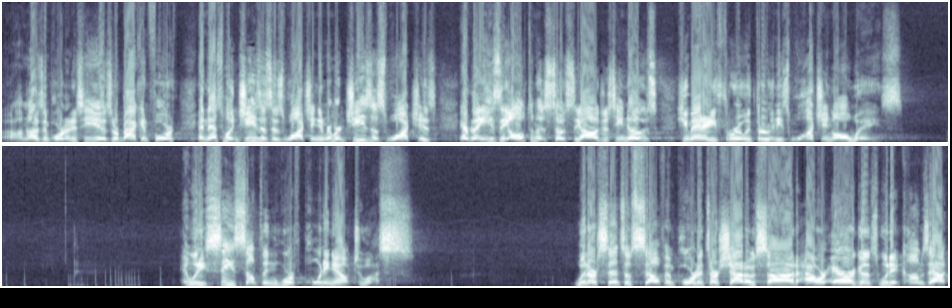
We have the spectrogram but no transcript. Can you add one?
I'm not as important as he is, or back and forth. And that's what Jesus is watching. And remember, Jesus watches everything. He's the ultimate sociologist, he knows humanity through and through, and he's watching always. And when he sees something worth pointing out to us, when our sense of self importance, our shadow side, our arrogance, when it comes out,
